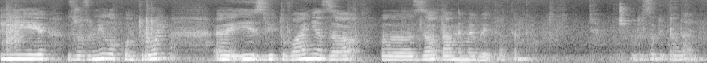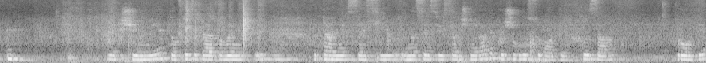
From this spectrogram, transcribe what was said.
І зрозуміло контроль і звітування за, за даними витратами. Чи будуть запитання? Якщо ні, то хто за те винести питання в сесію, на сесію селищної ради, прошу голосувати. Хто за, проти,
